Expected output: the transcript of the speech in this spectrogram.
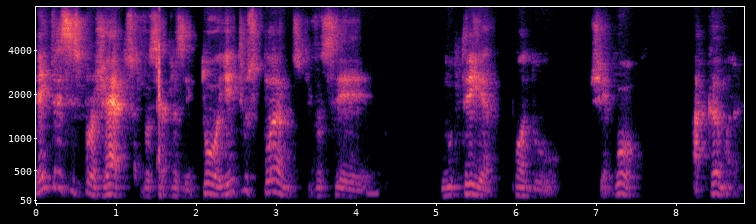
Entre esses projetos que você apresentou e entre os planos que você nutria quando chegou à Câmara,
